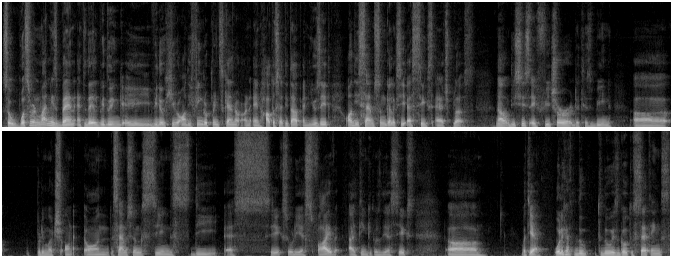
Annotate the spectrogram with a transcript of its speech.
So what's up, my name is Ben and today I'll be doing a video here on the fingerprint scanner and, how to set it up and use it on the Samsung Galaxy S6 Edge Plus. Now this is a feature that has been uh, pretty much on, on Samsung since the S6 or the S5, I think it was the S6. Uh, but yeah, all you have to do, to do is go to settings,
